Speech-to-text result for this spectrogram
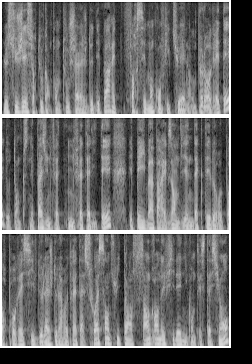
Le sujet, surtout quand on touche à l'âge de départ, est forcément conflictuel. On peut le regretter, d'autant que ce n'est pas une, fatalité. Les Pays-Bas, par exemple, viennent d'acter le report progressif de l'âge de la retraite à 68 ans sans grand défilé ni contestation.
